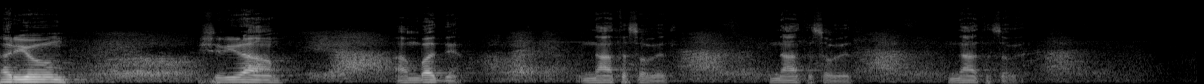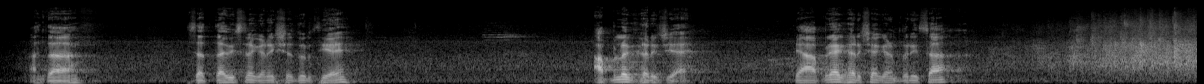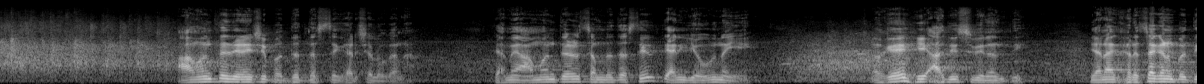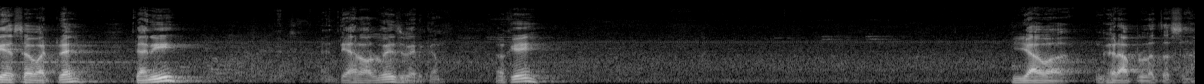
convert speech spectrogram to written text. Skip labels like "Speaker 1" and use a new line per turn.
हरिओम श्रीराम। अंबाद्य। नाथ सवेद नाथ सवेद नाथ सवेद आता सत्तावीसला गणेश चतुर्थी आहे. आपलं घर जे आहे त्या आपल्या घरच्या गणपतीचा आमंत्रण देण्याची पद्धत नसते घरच्या लोकांना. त्यामुळे आमंत्रण समजत असतील त्यांनी येऊ नये. ओके ही आधीच विनंती. ज्यांना घरचा गणपती असं वाटतंय. त्यांनी they are always welcome okay यावा घर आपलं तसं.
